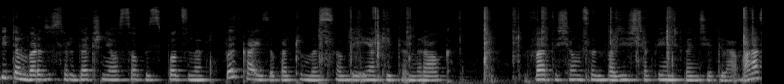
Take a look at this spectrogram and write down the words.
Witam bardzo serdecznie osoby spod znaku byka i zobaczymy sobie, jaki ten rok 2025 będzie dla Was.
